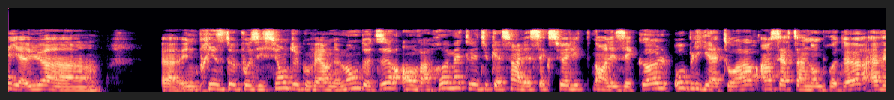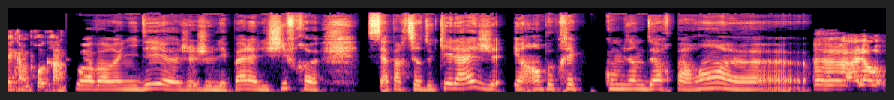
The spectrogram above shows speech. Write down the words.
il y a eu euh, une prise de position du gouvernement de dire on va remettre l'éducation à la sexualité dans les écoles obligatoire un certain nombre d'heures avec un programme. Pour avoir une idée, euh, je ne l'ai pas là les chiffres, c'est à partir de quel âge et à peu près combien d'heures par an euh... Euh, Alors,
